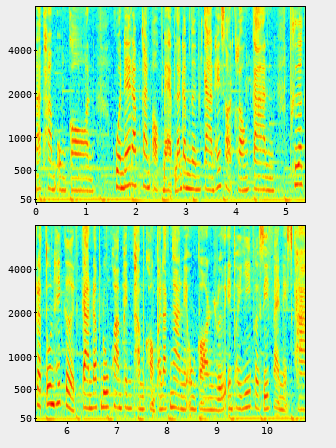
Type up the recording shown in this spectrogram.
นธรรมองค์กร ควรได้รับการออกแบบและดำเนินการให้สอดคล้องกัน เพื่อกระตุ้นให้เกิดการรับรู้ความเป็นธรรมของพนักงานในองค์กร หรือ employee perceived fairness ค่ะ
